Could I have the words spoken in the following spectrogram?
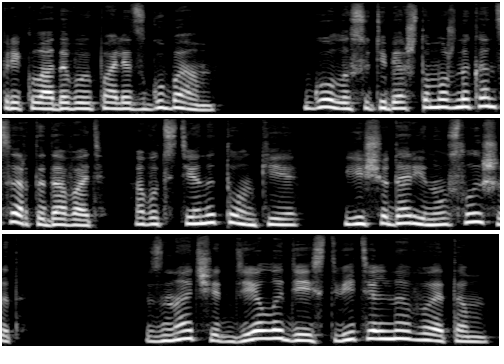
Прикладываю палец к губам. Голос у тебя, что можно концерты давать, а вот стены тонкие. Еще Дарина услышит. Значит, дело действительно в этом.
